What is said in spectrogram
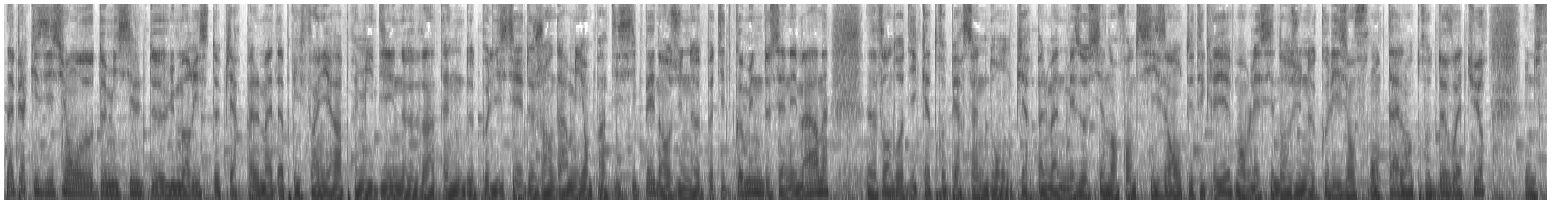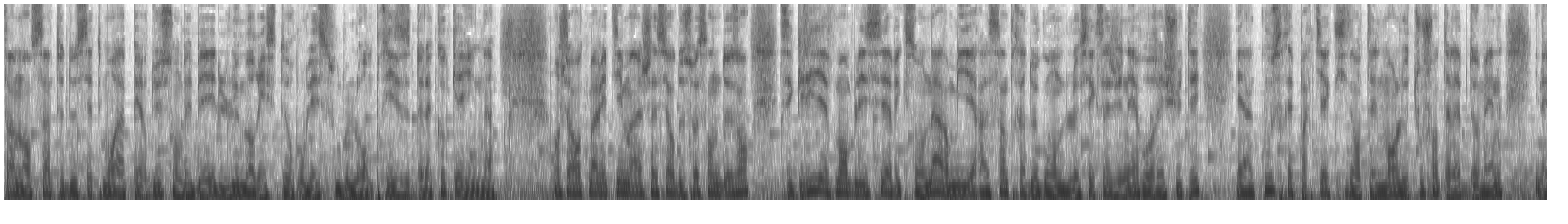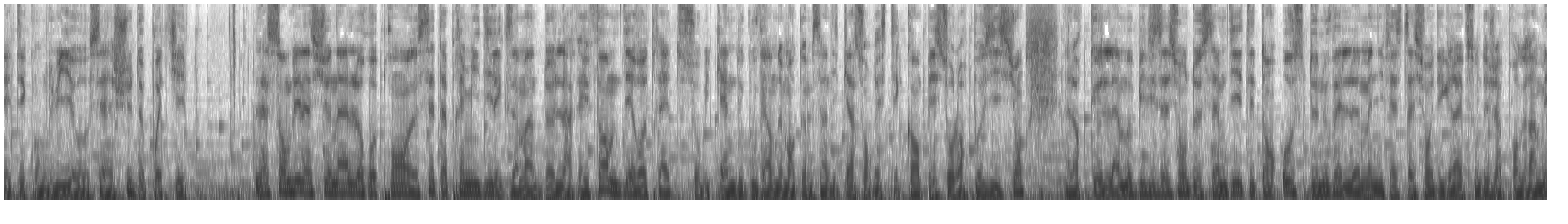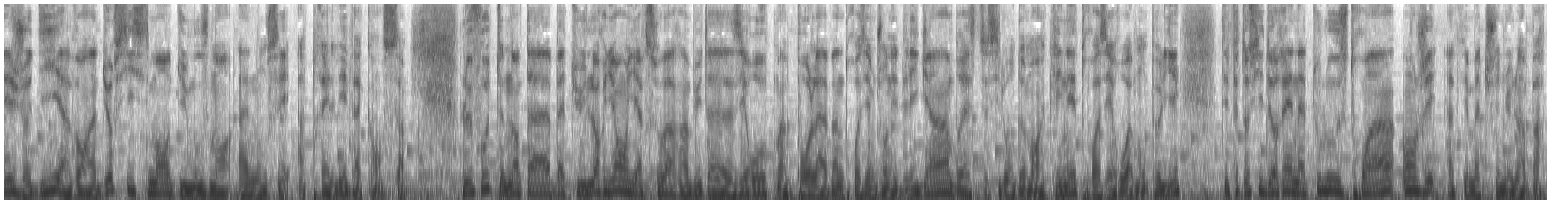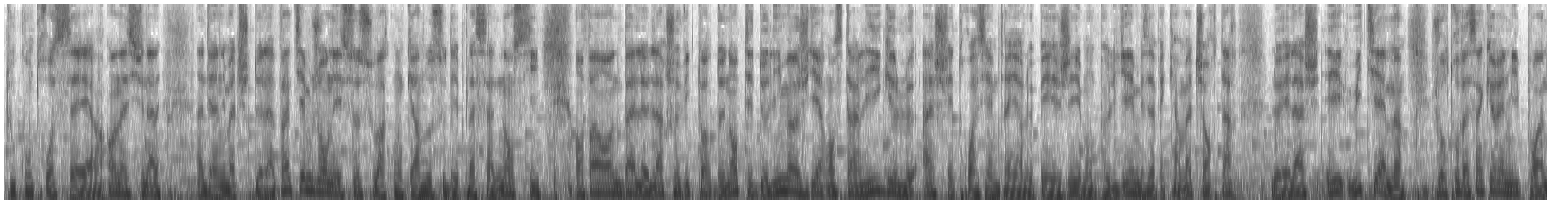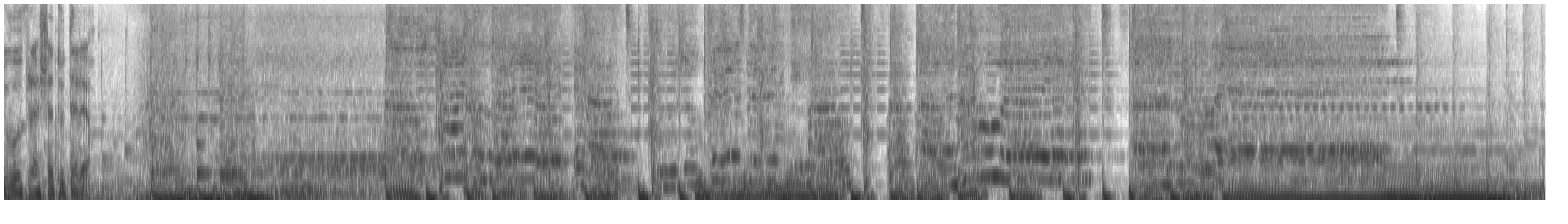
La perquisition au domicile de l'humoriste Pierre Palmade a pris fin hier après-midi. Une vingtaine de policiers et de gendarmes y ont participé dans une petite commune de Seine-et-Marne. Vendredi, quatre personnes, dont Pierre Palmade, mais aussi un enfant de 6 ans, ont été grièvement blessées dans une collision frontale entre deux voitures. Une femme enceinte de 7 mois a perdu son bébé. L'humoriste roulait sous l'emprise de la cocaïne. En Charente-Maritime, un chasseur de 62 ans s'est grièvement blessé avec son arme hier à Saint-Radegonde. Le sexagénaire aurait chuté et un coup serait parti accidentellement le touchant à Il a été conduit au CHU de Poitiers. L'Assemblée nationale reprend euh, cet après-midi l'examen de la réforme des retraites. Ce week-end, le gouvernement comme syndicats sont restés campés sur leur position, alors que la mobilisation de samedi était en hausse. De nouvelles manifestations et des grèves sont déjà programmées jeudi, avant un durcissement du mouvement annoncé après les vacances. Le foot, Nantes a battu Lorient hier soir, un but à 0 pour la 23e journée de Ligue 1. Brest s'est lourdement incliné, 3-0 à Montpellier. fait aussi de Rennes à Toulouse, 3-1. Angers a fait match nul un partout contre Auxerre. En national, un dernier match de la 20e journée ce soir. Concarneau se déplace à Nancy. Enfin, en handball, large victoire de Nantes et de Limoges hier en Star League. Le H est troisième derrière le PSG et Montpellier, mais avec un match en retard. Le LH est huitième. Je vous retrouve à 5h30 pour un nouveau flash. À tout à l'heure.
